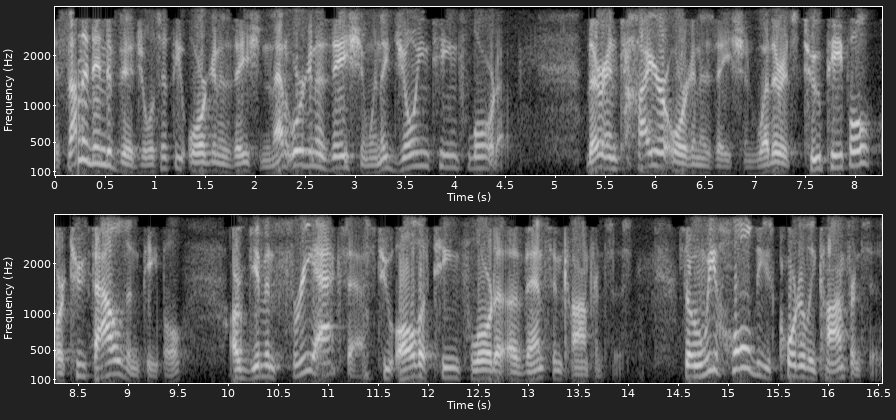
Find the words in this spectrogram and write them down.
It's not an individual, it's at the organization. That organization, when they join Team Florida, their entire organization, whether it's two people or 2,000 people, are given free access to all of Team Florida events and conferences. So when we hold these quarterly conferences,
